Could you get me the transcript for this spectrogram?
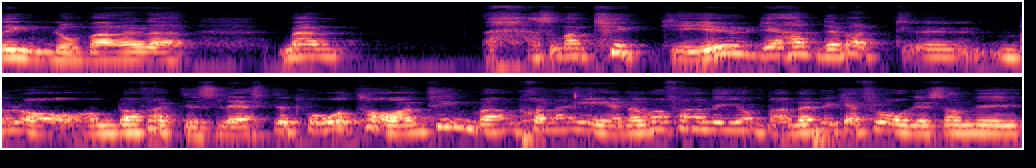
ringdomare där. Men alltså man tycker ju det hade varit eh, bra om de faktiskt läste på, ta en timme och kolla igenom vad fan vi jobbar med, vilka frågor som vi,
